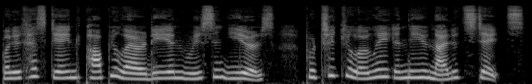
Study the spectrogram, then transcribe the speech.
but it has gained popularity in recent years, particularly in the United States.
